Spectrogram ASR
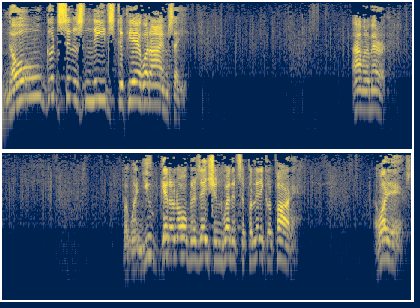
No good citizen needs to fear what I'm saying. I'm an American. But when you get an organization, whether it's a political party or what it is,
